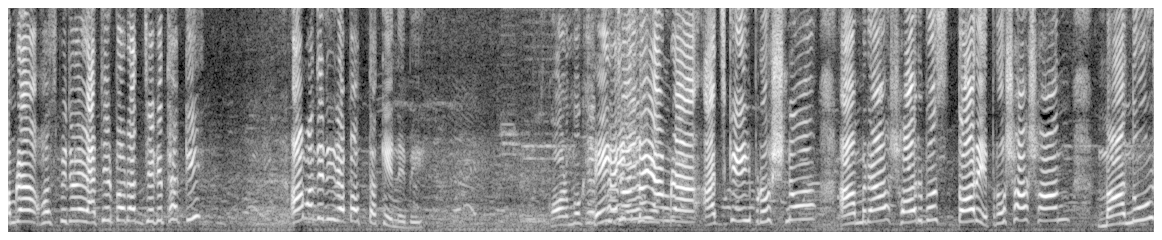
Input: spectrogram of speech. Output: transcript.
আমরা হসপিটালে রাতের পর রাত জেগে থাকি। আমাদের নিরাপত্তা কে নেবে? এই জন্যই আমরা আজকে এই প্রশ্ন আমরা সর্বস্তরে প্রশাসন মানুষ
